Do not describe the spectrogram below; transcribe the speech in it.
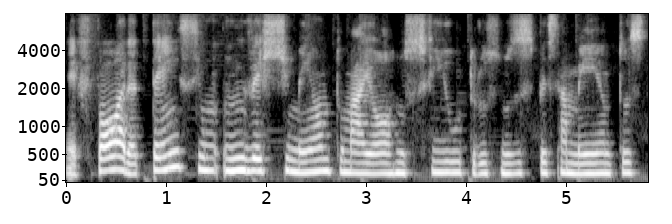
É, fora, tem-se um, investimento maior nos filtros, nos espessamentos,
